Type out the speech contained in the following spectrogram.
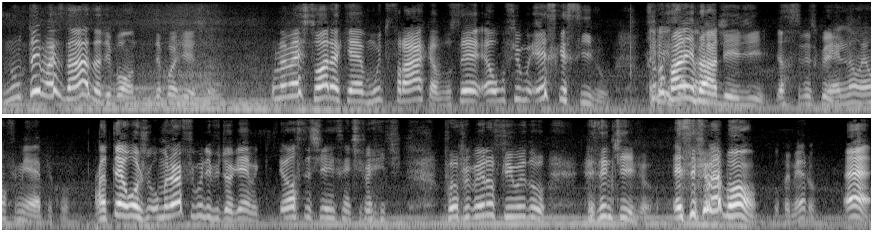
Não tem mais nada de bom depois disso. O problema é a história, que é muito fraca. Você é um filme esquecível. Você não vai lembrar de, de Assassin's Creed. Ele não é um filme épico. Até hoje, o melhor filme de videogame que eu assisti recentemente foi o primeiro filme do Resident Evil. Esse filme é bom. O primeiro? É,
